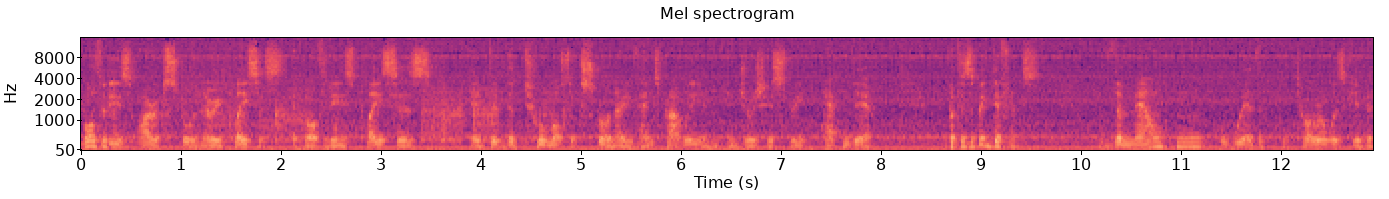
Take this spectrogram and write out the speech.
Both of these are extraordinary places. In both of these places, it, the, the, two most extraordinary events, probably in, in Jewish history, happened there. But there's a big difference. The mountain where the, the Torah was given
